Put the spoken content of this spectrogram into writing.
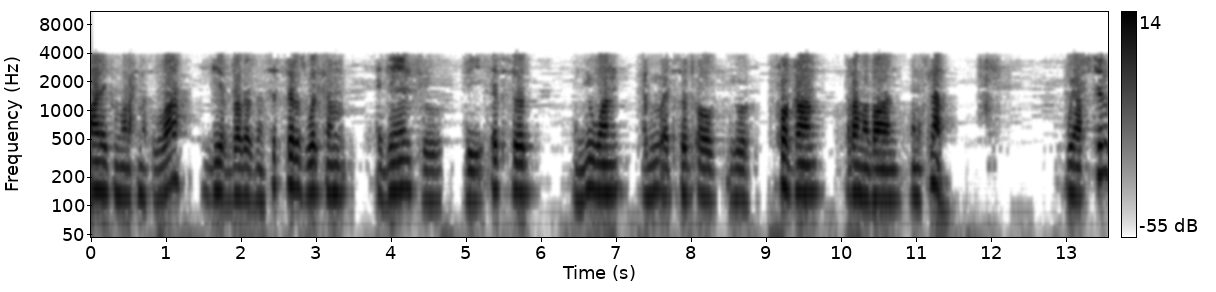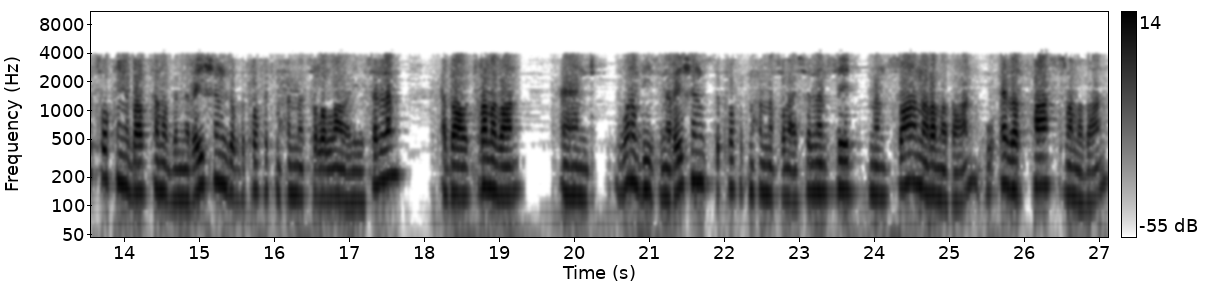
alaikum wa rahmatullah. Dear brothers and sisters, welcome again to the episode, a new one, a new episode of your program, Ramadan in Islam. We are still talking about some of the narrations of the Prophet Muhammad sallallahu alaihi wasallam about Ramadan and one of these narrations, the Prophet Muhammad sallallahu alaihi wasallam said, "Man sama Ramadan, whoever fasts Ramadan,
